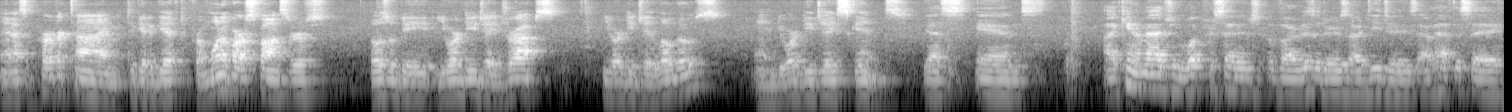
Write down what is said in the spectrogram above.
And that's a perfect time to get a gift from one of our sponsors. Those would be Your DJ Drops, Your DJ Logos, and Your DJ Skins. Yes, and I can't imagine what percentage of our visitors are DJs. I would have to say,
